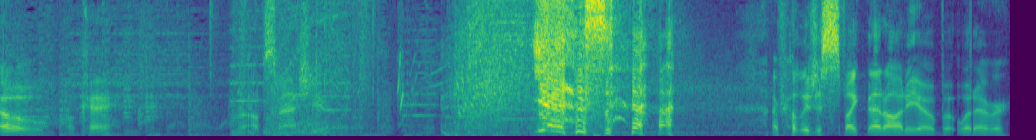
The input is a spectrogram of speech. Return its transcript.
Oh, okay. I'm gonna up smash you. Yes! I probably just spiked that audio, but whatever.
